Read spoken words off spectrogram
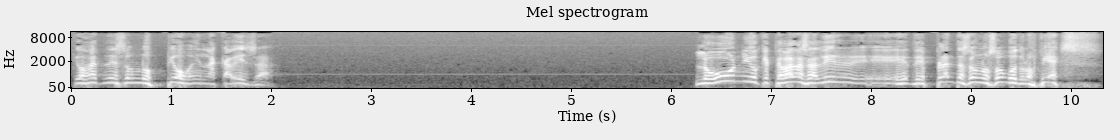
que vas a tener son los piojos en la cabeza. Lo único que te van a salir eh, de plantas son los hongos de los pies.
